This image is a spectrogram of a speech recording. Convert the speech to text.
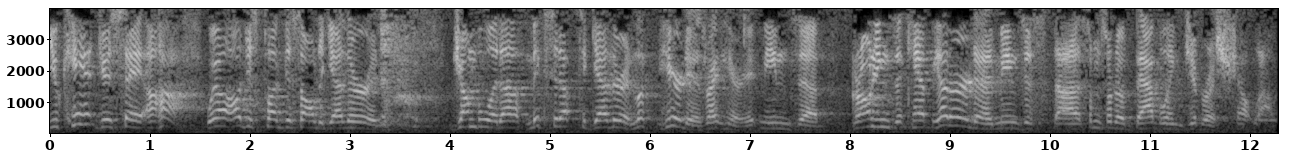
you can't just say, aha, well, I'll just plug this all together and jumble it up, mix it up together, and look, here it is, right here. It means uh, groanings that can't be uttered. It means just uh, some sort of babbling gibberish out loud.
